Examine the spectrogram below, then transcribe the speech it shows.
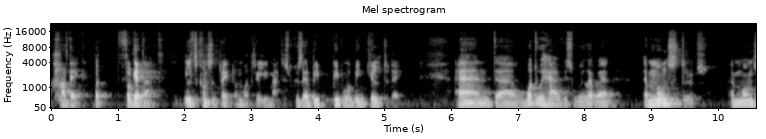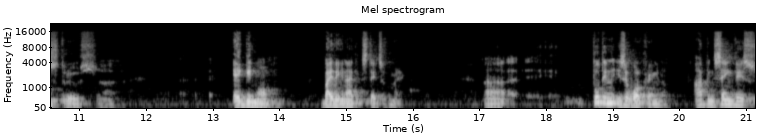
heartache. But forget that. Let's concentrate on what really matters because there are pe- people who are being killed today. And uh, what we have is we have a, a monstrous, a monstrous uh, egging on by the United States of America. Uh, Putin is a war criminal. I've been saying this,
